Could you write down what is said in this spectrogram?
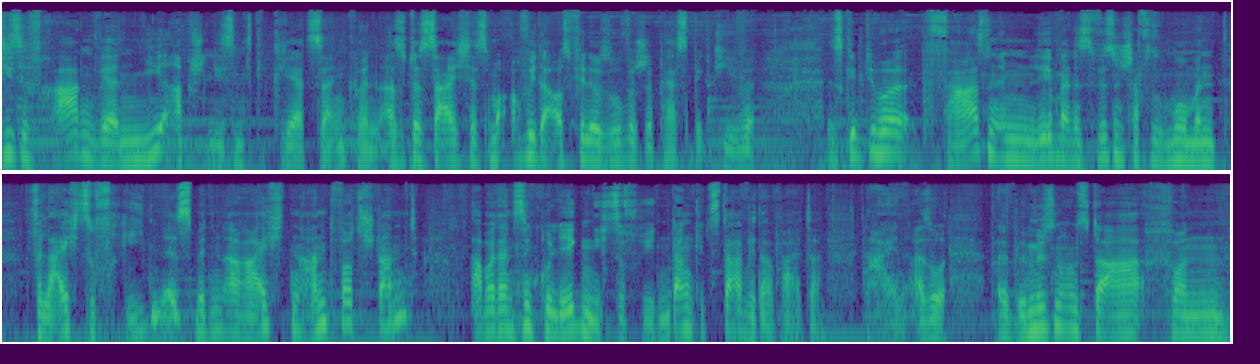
Diese Fragen werden nie abschließend geklärt sein können. Also das sage ich jetzt mal auch wieder aus philosophischer Perspektive. Es gibt immer Phasen im Leben eines Wissenschaftlers, wo man vielleicht zufrieden ist mit einem erreichten Antwortstand, aber dann sind Kollegen nicht zufrieden. Dann geht es da wieder weiter. Nein, also äh, wir müssen uns davon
